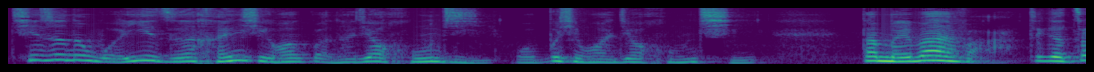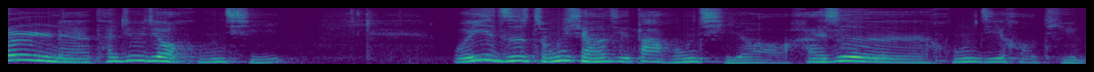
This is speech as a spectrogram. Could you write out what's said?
其实呢，我一直很喜欢管它叫红旗，我不喜欢叫红旗。但没办法，这个字儿呢，它就叫红旗。我一直总想起大红旗啊，还是红旗好听。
